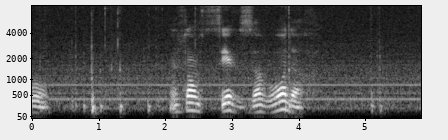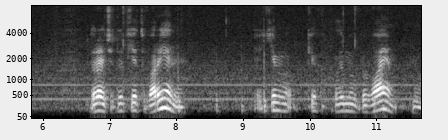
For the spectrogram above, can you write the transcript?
О. Словом, в цих заводах. До речі, тут є тварини, які ми, яких, коли ми вбиваємо, ну.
